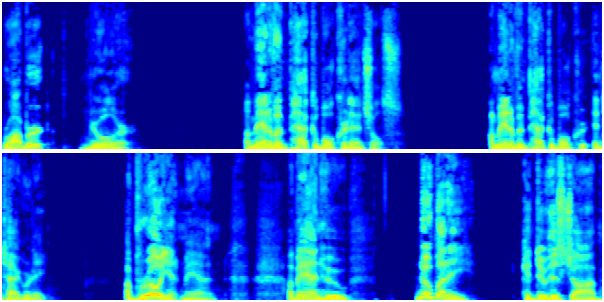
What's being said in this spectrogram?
Robert Mueller, a man of impeccable credentials, a man of impeccable integrity, a brilliant man, a man who nobody can do his job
